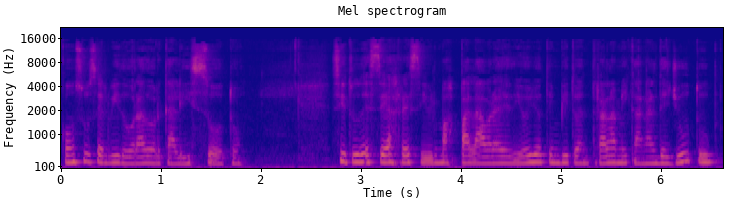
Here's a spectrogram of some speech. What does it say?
con su servidora Dorcaliz Soto. Si tú deseas recibir más palabra de Dios, yo te invito a entrar a mi canal de YouTube.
